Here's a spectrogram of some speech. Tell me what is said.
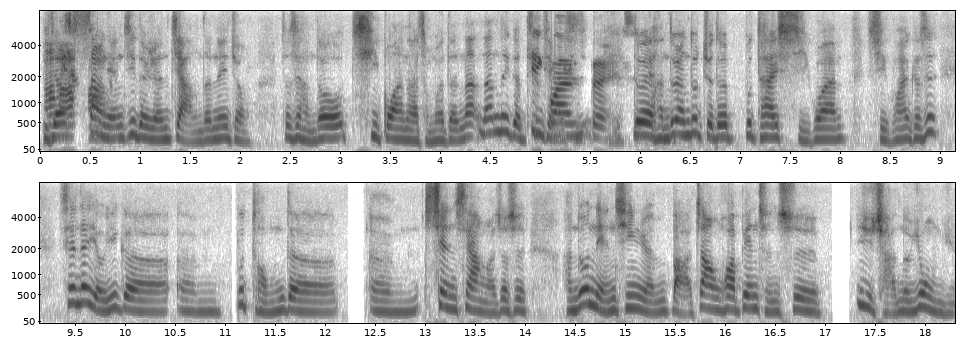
比较上年纪的人讲的那种，就是很多器官啊什么的，那那那个听起来是对对很多人都觉得不太喜欢喜欢。可是现在有一个嗯不同的嗯现象啊，就是很多年轻人把脏话变成是。日常的用语，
